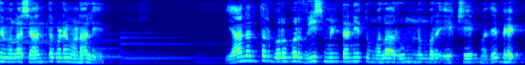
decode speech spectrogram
ते मला शांतपणे म्हणाले यानंतर बरोबर वीस मिनिटांनी तू मला रूम नंबर एकशे एकमध्ये भेट.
